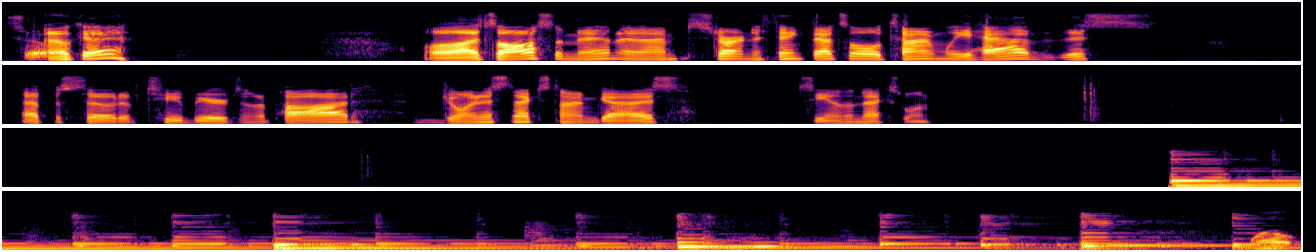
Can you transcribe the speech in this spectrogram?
So Okay. Well, that's awesome, man. And I'm starting to think that's all the time we have this episode of Two Beards in a Pod. Join us next time, guys. See you on the next one. Well,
